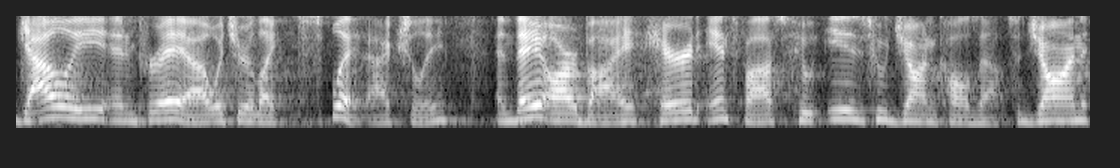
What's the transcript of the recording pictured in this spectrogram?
Galilee and Perea, which are like split actually, and they are by Herod Antipas, who is who John calls out. So John,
